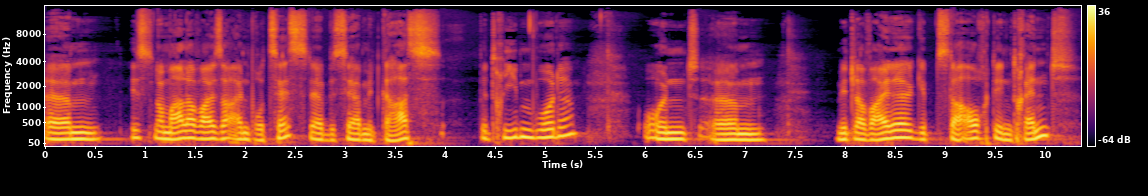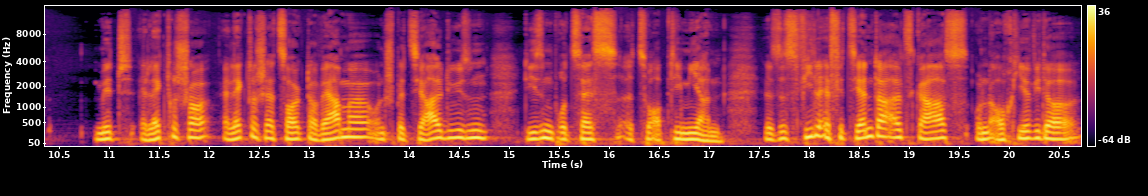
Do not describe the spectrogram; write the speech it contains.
ähm, ist normalerweise ein Prozess, der bisher mit Gas betrieben wurde. Und ähm, mittlerweile gibt es da auch den Trend, mit elektrischer, elektrisch erzeugter Wärme und Spezialdüsen diesen Prozess äh, zu optimieren. Es ist viel effizienter als Gas und auch hier wieder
